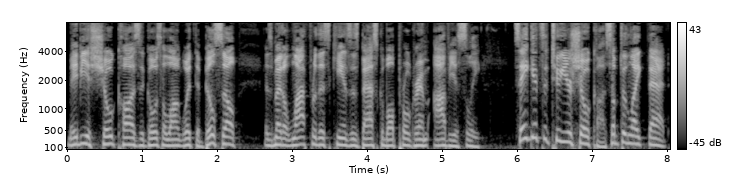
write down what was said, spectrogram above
maybe a show cause that goes along with it. Bill Self has meant a lot for this Kansas basketball program, obviously. Say he gets a two year show cause, something like that.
